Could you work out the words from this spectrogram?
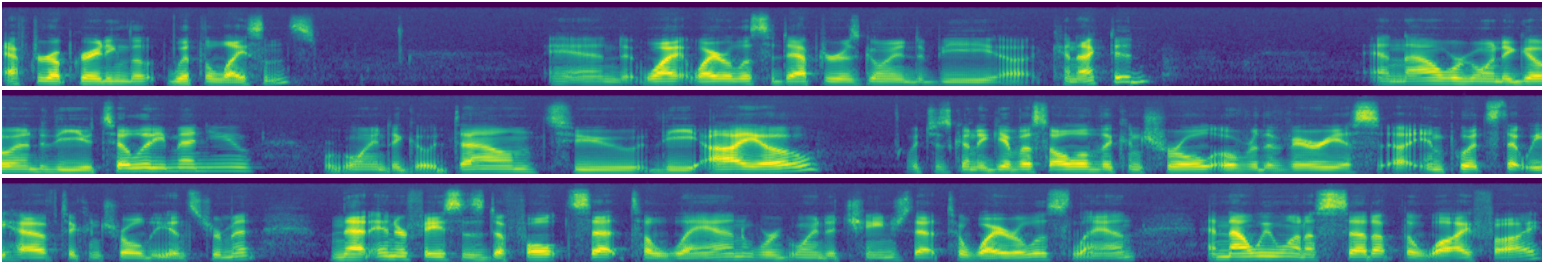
after upgrading the, with the license. And wi wireless adapter is going to be uh, connected. And now we're going to go into the utility menu. We're going to go down to the I.O which is going to give us all of the control over the various uh, inputs that we have to control the instrument. And that interface is default set to LAN. We're going to change that to wireless LAN. And now we want to set up the Wi-Fi.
